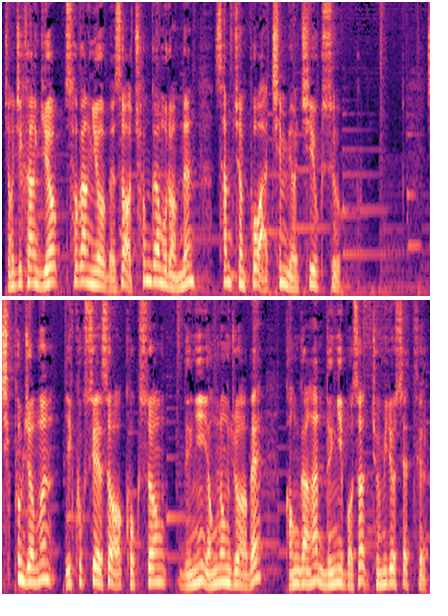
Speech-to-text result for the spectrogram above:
정직한 기업 서강유업에서 첨가물 없는 삼천포 아침 멸치 육수 식품 전문 이쿡스에서 곡성 능이 영농조합의 건강한 능이버섯 조미료 세트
